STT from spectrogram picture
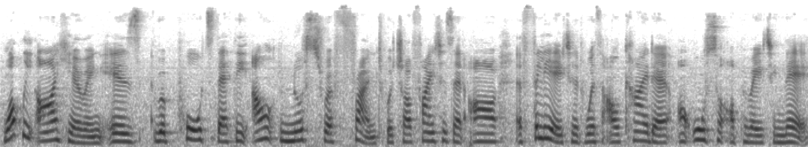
What we are hearing is reports that the Al-Nusra Front, which are fighters that are affiliated with Al Qaeda are also operating there.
